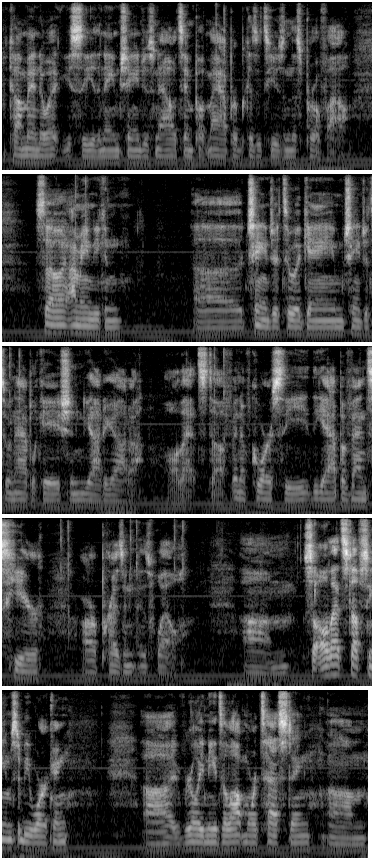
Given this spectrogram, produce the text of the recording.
you come into it, you see the name changes now. It's input mapper because it's using this profile. So, I mean, you can uh, change it to a game, change it to an application, yada yada, all that stuff. And of course, the, the app events here are present as well. Um, so all that stuff seems to be working. Uh, it really needs a lot more testing. Um,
